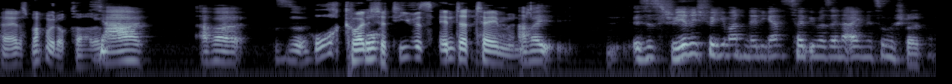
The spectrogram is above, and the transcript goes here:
ja, das machen wir doch gerade. ja, aber so, Hochqualitatives Entertainment. aber es ist schwierig für jemanden, der die ganze Zeit über seine eigene Zunge stolpert.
